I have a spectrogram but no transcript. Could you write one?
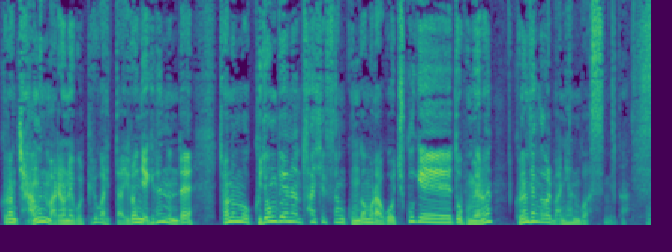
그런 장은 마련해 볼 필요가 있다 이런 얘기를 했는데 저는 뭐 그 정도에는 사실상 공감을 하고 축구계도 보면은 그런 생각을 많이 하는 것 같습니다. 네.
